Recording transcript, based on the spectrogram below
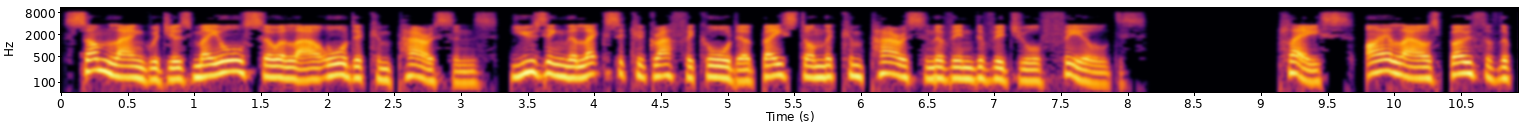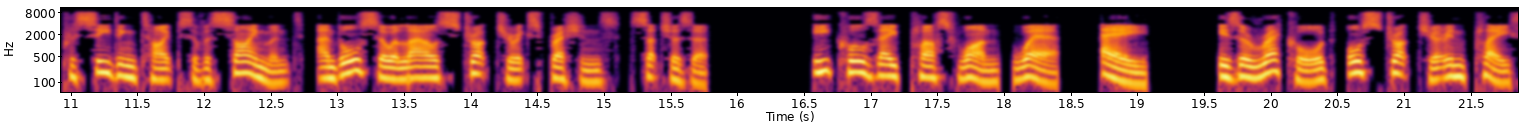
Some languages may also allow order comparisons, using the lexicographic order based on the comparison of individual fields. Place, I allows both of the preceding types of assignment, and also allows structure expressions, such as a equals a plus 1, where a is a record, or structure in place,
